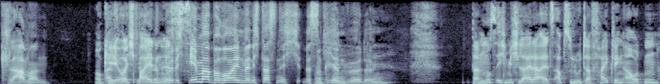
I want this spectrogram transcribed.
klar, Mann. Okay, also, euch beiden ist. Würde ich immer bereuen, wenn ich das nicht riskieren okay, würde. Okay. Dann muss ich mich leider als absoluter Feigling outen.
